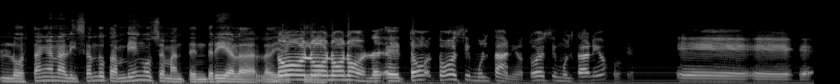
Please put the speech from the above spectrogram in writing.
lo están analizando también o se mantendría la, la No, no, no, no, todo, todo, es simultáneo, todo es simultáneo. Eh, eh,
